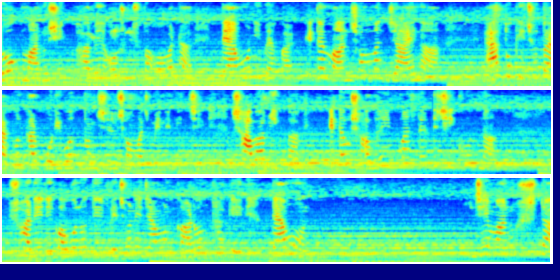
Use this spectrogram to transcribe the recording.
রোগ মানসিকভাবে অসুস্থ হওয়াটা তেমনই ব্যাপার। এটা মান সম্মান যায় না। এত কিছু এখনকার পরিবর্তনশীল সমাজ মেনে নিচ্ছে, স্বাভাবিকভাবে। এটাও স্বাভাবিক মানতে শিখুন না। শারীরিক অবনতির পেছনে যেমন কারণ থাকে, তেমন যে মানুষটা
